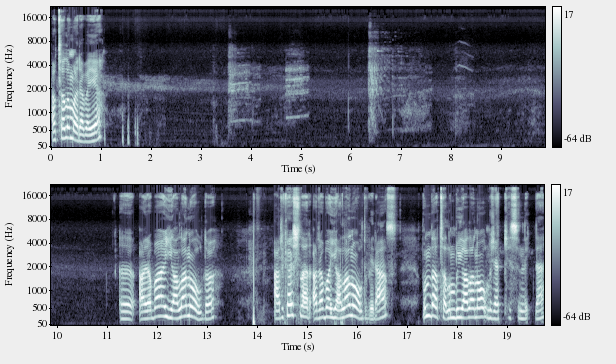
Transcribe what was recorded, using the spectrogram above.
Atalım arabayı. Ee, araba yalan oldu. Arkadaşlar araba yalan oldu biraz. Bunu da atalım. Bu yalan olmayacak kesinlikle.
